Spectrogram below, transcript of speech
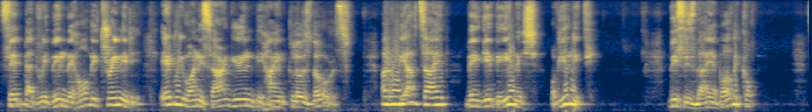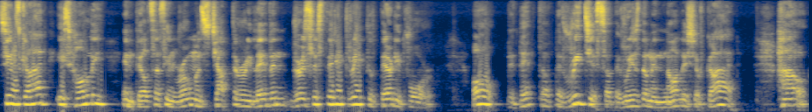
said that within the Holy Trinity, everyone is arguing behind closed doors. But on the outside, they give the image of unity. This is diabolical. Since God is holy and tells us in Romans chapter 11, verses 33 to 34, Oh, the depth of the riches of the wisdom and knowledge of God! How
